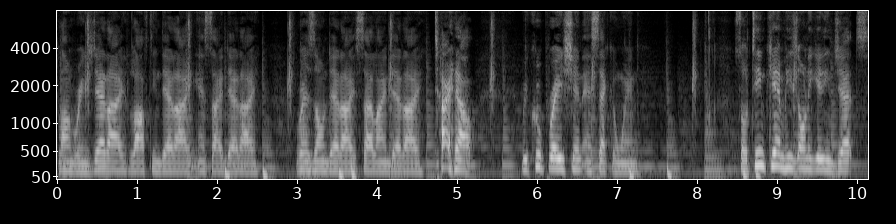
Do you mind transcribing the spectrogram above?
long range dead eye, lofting dead eye, inside dead eye, red zone dead eye, sideline dead eye, tight out, recuperation, and second wind. So Team Chem, he's only getting Jets.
